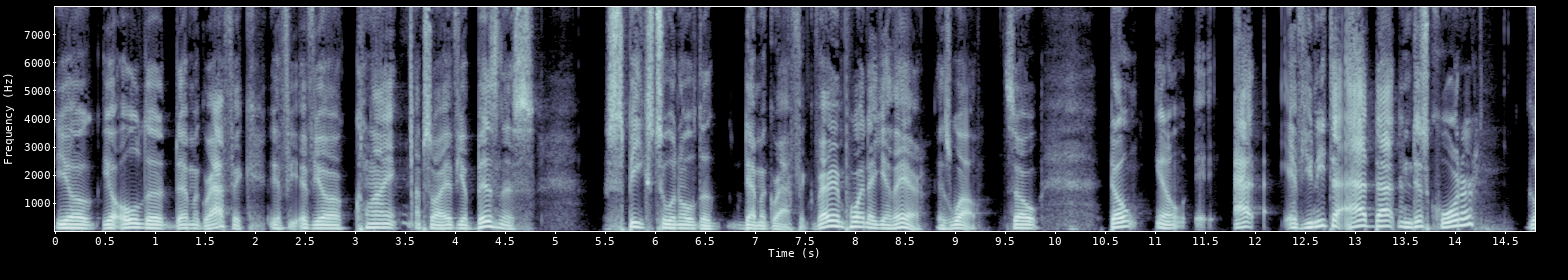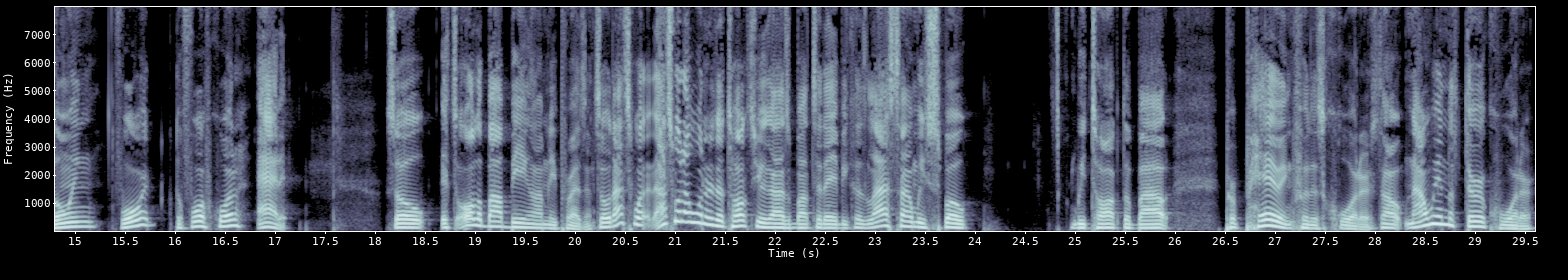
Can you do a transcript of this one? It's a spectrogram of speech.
your your older demographic. If if your client, I'm sorry, if your business speaks to an older demographic, very important that you're there as well. So don't you know at if you need to add that in this quarter going forward, the fourth quarter, add it. So it's all about being omnipresent. So that's what that's what I wanted to talk to you guys about today because last time we spoke, we talked about preparing for this quarter. So now we're in the third quarter.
